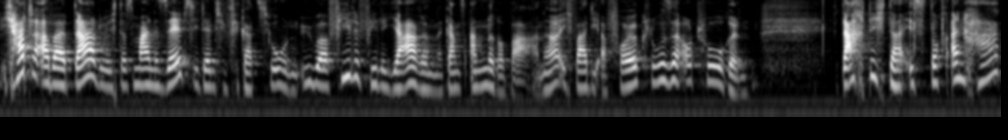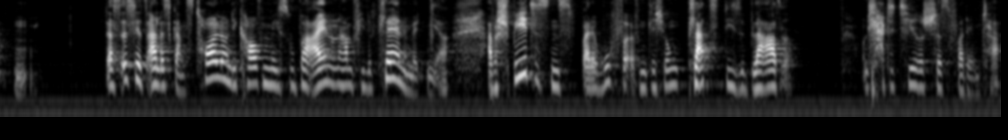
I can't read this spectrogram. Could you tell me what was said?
Ich hatte aber dadurch, dass meine Selbstidentifikation über viele, viele Jahre eine ganz andere war, ne? ich war die erfolglose Autorin, dachte ich, da ist doch ein Haken. Das ist jetzt alles ganz toll und die kaufen mich super ein und haben viele Pläne mit mir. Aber spätestens bei der Buchveröffentlichung platzt diese Blase. Und ich hatte tierisch Schiss vor dem Tag.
